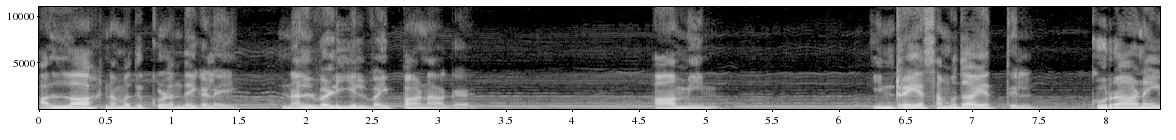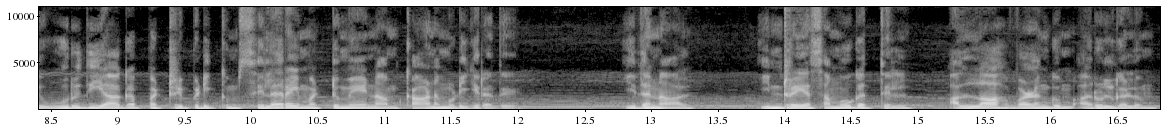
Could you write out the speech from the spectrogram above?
அல்லாஹ் நமது குழந்தைகளை நல்வழியில் வைப்பானாக. ஆமீன். இன்றைய சமுதாயத்தில் குரானை உறுதியாக பற்றி பிடிக்கும் சிலரை மட்டுமே நாம் காண முடிகிறது. இதனால் இன்றைய சமூகத்தில் அல்லாஹ் வழங்கும் அருள்களும்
